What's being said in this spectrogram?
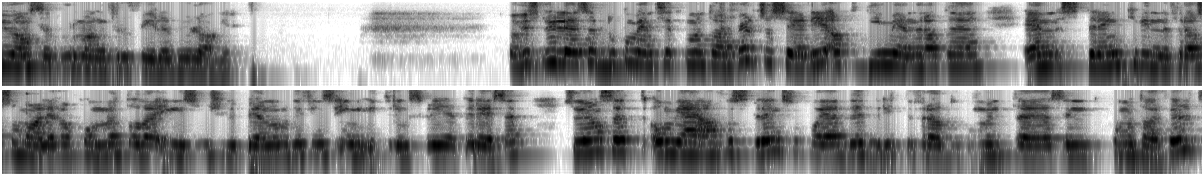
uansett hvor mange profiler du lager. Og Hvis du leser dokumentet sitt kommentarfelt, så ser de at de mener at eh, en streng kvinne fra Somalia har kommet, og det er ingen som slipper gjennom. Det finnes ingen ytringsfrihet i Resett. Så uansett om jeg er for streng, så får jeg det drittet fra dokument eh, sin kommentarfelt.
